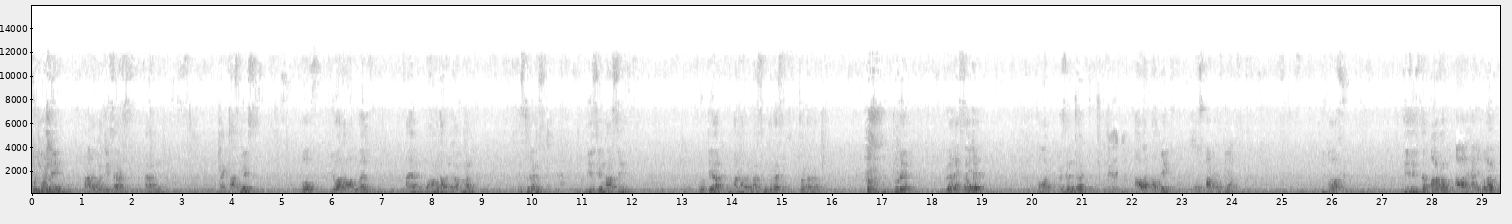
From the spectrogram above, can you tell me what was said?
good morning, all our teachers and my classmates. Hope you are all well. I am Mohammed Abdul Rahman, student BSc Nursing, fourth year, Anara Nursing College, Chattogram. Today, we are excited for presented our topic postpartum care because this is the part of our curriculum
